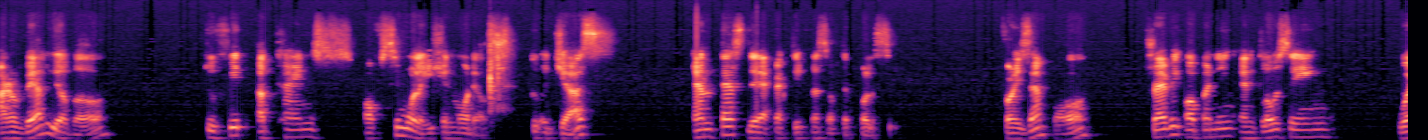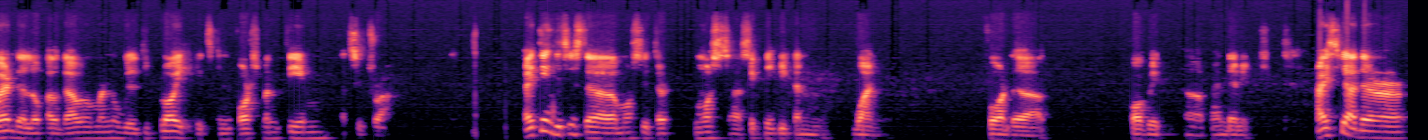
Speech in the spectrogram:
are valuable to fit a kinds of simulation models to adjust and test the effectiveness of the policy. For example, traffic opening and closing where the local government will deploy its enforcement team, etc. I think this is the most most uh, significant one for the COVID uh, pandemic. I see other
